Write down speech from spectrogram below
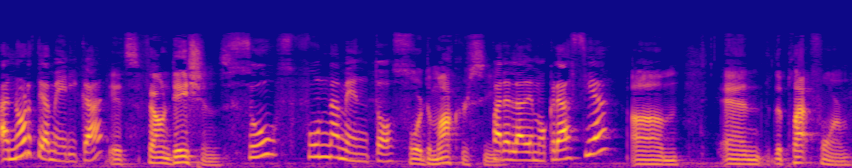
a Norteamérica its foundations sus fundamentos for democracy para la democracia um, and the platform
